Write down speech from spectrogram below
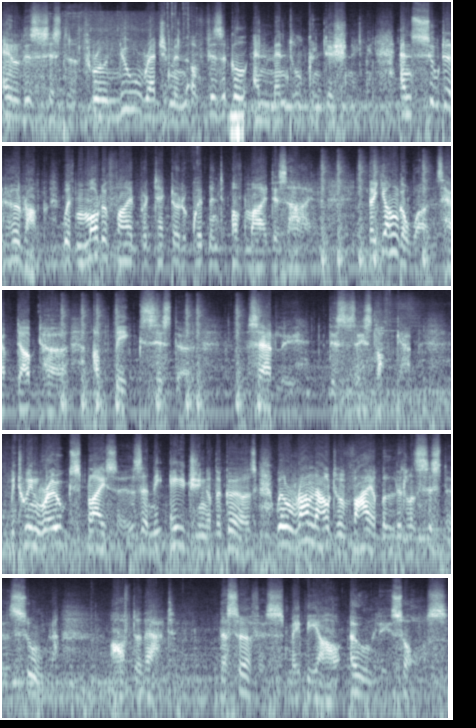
Eldest sister through a new regimen of physical and mental conditioning and suited her up with modified protector equipment of my design. The younger ones have dubbed her a big sister. Sadly, this is a stopgap. Between rogue splicers and the aging of the girls, we'll run out of viable little sisters soon. After that, the surface may be our only source.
